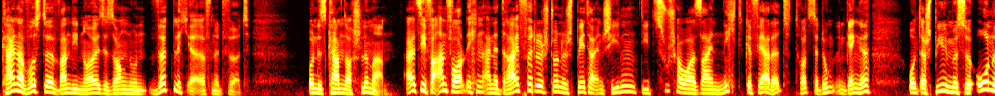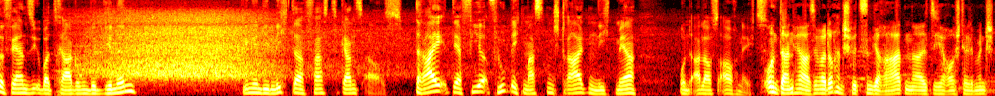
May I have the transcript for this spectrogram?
Keiner wusste, wann die neue Saison nun wirklich eröffnet wird. Und es kam noch schlimmer. Als die Verantwortlichen eine Dreiviertelstunde später entschieden, die Zuschauer seien nicht gefährdet, trotz der dunklen Gänge, und das Spiel müsse ohne Fernsehübertragung beginnen, gingen die Lichter fast ganz aus. Drei der vier Flutlichtmasten strahlten nicht mehr und Alofs auch nicht. Und dann ja, sind wir doch ins Schwitzen geraten, als sich herausstellte, Mensch,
